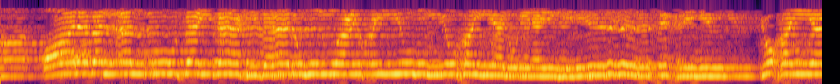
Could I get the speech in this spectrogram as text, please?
قال بل ألقوا فإذا حبالهم وعصيهم يخيل إليه من سحرهم يخيل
